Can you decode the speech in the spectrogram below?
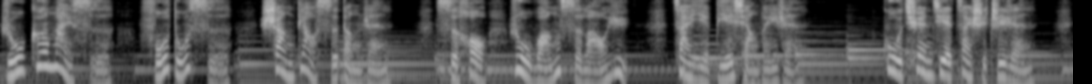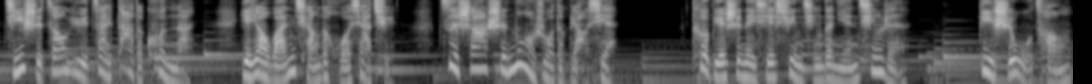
如割脉死、服毒死、上吊死等人。死后入枉死牢狱，再也别想为人。故劝诫在世之人，即使遭遇再大的困难，也要顽强地活下去。自杀是懦弱的表现，特别是那些殉情的年轻人。第十五层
